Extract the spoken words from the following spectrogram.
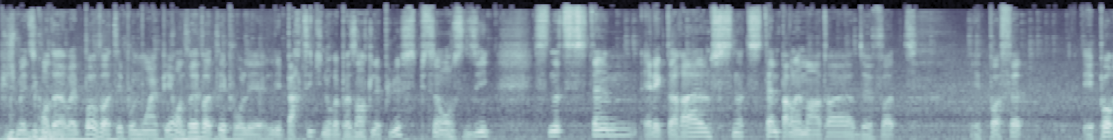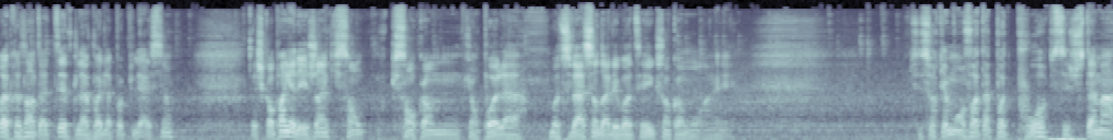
Puis je me dis qu'on ne devrait pas voter pour le moins pire, on devrait voter pour les, partis qui nous représentent le plus. Puis on se dit, si notre système électoral, si notre système parlementaire de vote est pas fait, est pas représentatif de la voix de la population, ben, je comprends qu'il y a des gens qui sont qui sont comme qui ont pas la motivation d'aller voter, qui sont comme ouais, c'est sûr que mon vote n'a pas de poids. C'est justement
